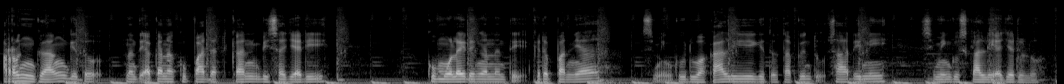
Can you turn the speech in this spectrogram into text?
renggang gitu nanti akan aku padatkan bisa jadi ku mulai dengan nanti ke depannya seminggu dua kali gitu. Tapi untuk saat ini seminggu sekali aja dulu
